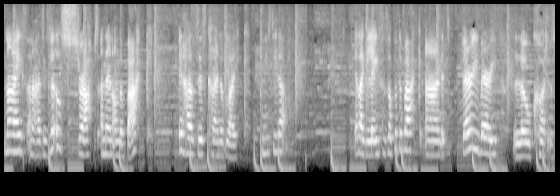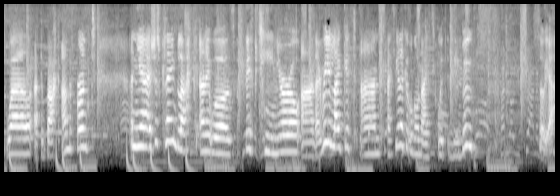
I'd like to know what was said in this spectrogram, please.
nice and it has these little straps and then on the back it has this kind of like, can you see that? It like laces up at the back and it's very, very low cut as well at the back and the front. And yeah, it's just plain black and it was 15 euro and I really like it and I feel like it will go nice with the boots. So yeah.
